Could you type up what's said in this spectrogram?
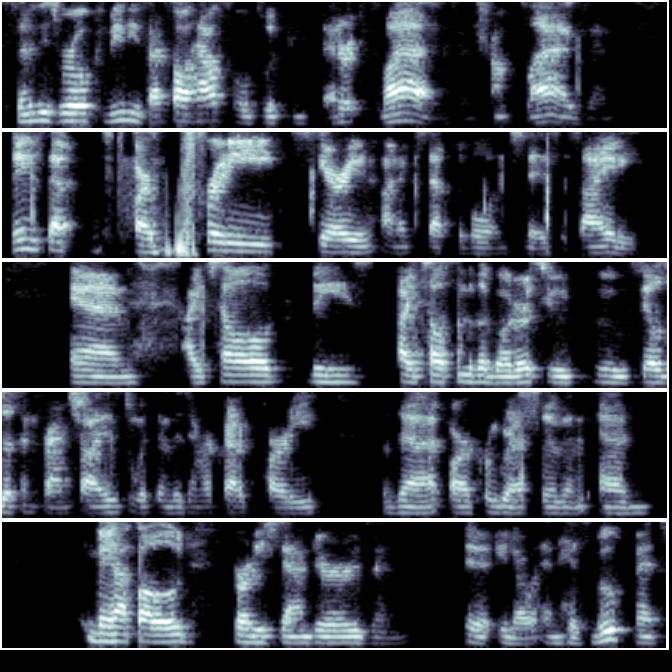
some of these rural communities, I saw households with Confederate flags and Trump flags and things that are pretty scary and unacceptable in today's society. And I tell these, I tell some of the voters who, who feel disenfranchised within the Democratic Party that are progressive and, and may have followed Bernie Sanders and Uh, you know and his movement.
